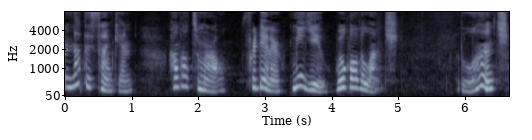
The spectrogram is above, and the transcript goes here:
not this time, Ken. How about tomorrow? For dinner, me, you, we'll go to lunch. Lunch?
